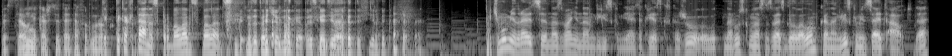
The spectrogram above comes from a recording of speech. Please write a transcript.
То есть в целом, мне кажется, это эта формулировка. Ты, ты как Танос, про баланс, баланс. Но тут очень много происходило в этом фильме. Почему мне нравится название на английском? Я так резко скажу. Вот на русском у нас называется головоломка, а на английском Inside Out, да?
